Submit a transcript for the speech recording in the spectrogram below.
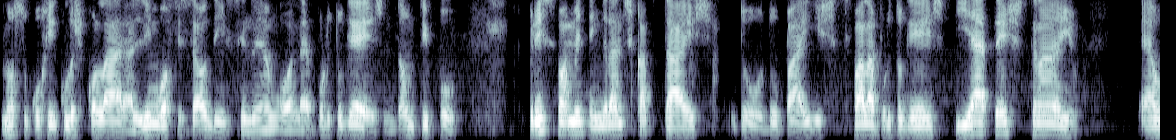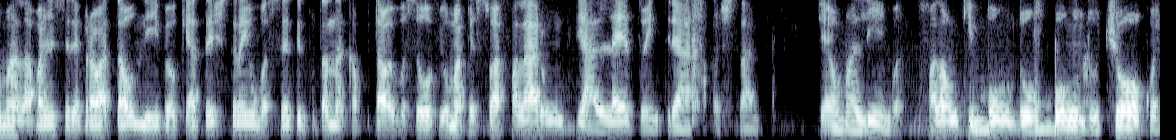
nosso currículo escolar, a língua oficial de ensino em Angola é português. Então, tipo, principalmente em grandes capitais do, do país, se fala português e é até estranho. É uma lavagem cerebral a tal nível que é até estranho você, tipo, tá na capital e você ouvir uma pessoa falar um dialeto, entre aspas, sabe? Que é uma língua. Falar um quimbundo, um bundo, choco,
